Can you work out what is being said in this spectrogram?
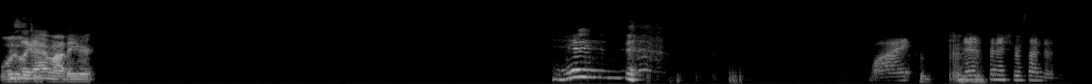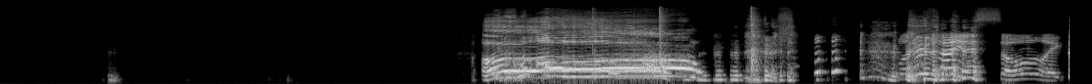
He's like, I'm out of here. Why? She didn't finish her sentence. Oh! Fluttershy is so like.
